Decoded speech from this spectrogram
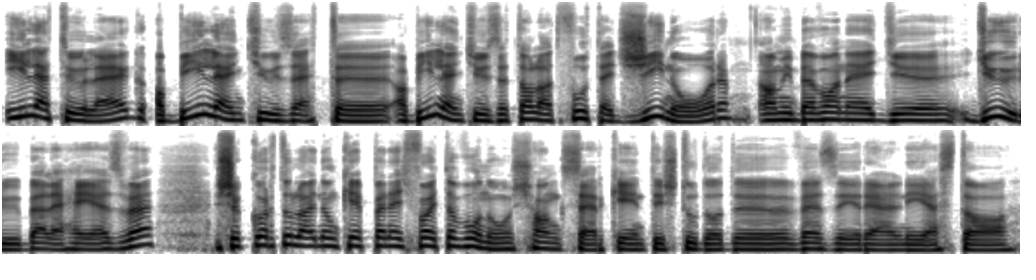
illetőleg a billentyűzet, a billentyűzet alatt fut egy zsinór, amiben van egy gyűrű belehelyezve, és akkor tulajdonképpen egyfajta vonós hangszerként is tudod vezérelni ezt a,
